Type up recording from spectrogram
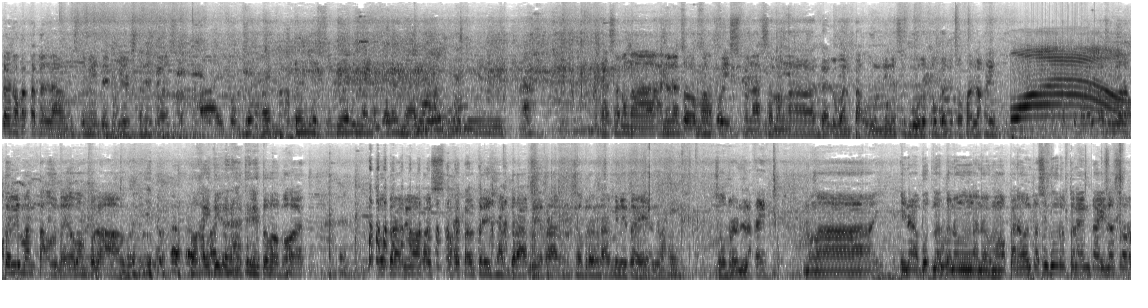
gaano katagal lang ang estimated years na nito? Ay, pag bukan ito yun, siguro na nagkaroon na. Ha? Nasa mga ano na to mga boys, nasa mga dalawang taon din na siguro to ganito kalaki. Wow! Tumagal pa siguro to limang taon, ayawan ko lang. Baka hindi na natin ito mabuhat. So grabe mga boys, pakita ang siya, grabe, ram, sobrang dami nito. Ayan, sobrang laki. Mga inabot na to ng ano, mga panahon pa siguro to na yung dinosaur.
